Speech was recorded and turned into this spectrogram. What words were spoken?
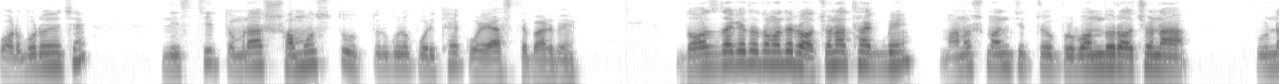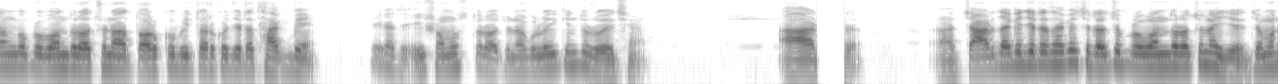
পর্ব রয়েছে। নিশ্চিত তোমরা সমস্ত উত্তরগুলো পরীক্ষায় করে আসতে পারবে। দশ দাগে তো তোমাদের রচনা থাকবে। মানস মানচিত্র প্রবন্ধ রচনা, পূর্ণাঙ্গ প্রবন্ধ রচনা, তর্ক বিতর্ক যেটা থাকবে, ঠিক আছে? এই সমস্ত রচনাগুলোই কিন্তু রয়েছে। আর চার দাগে যেটা থাকে সেটা হচ্ছে প্রবন্ধ রচনা। এই যে, যেমন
